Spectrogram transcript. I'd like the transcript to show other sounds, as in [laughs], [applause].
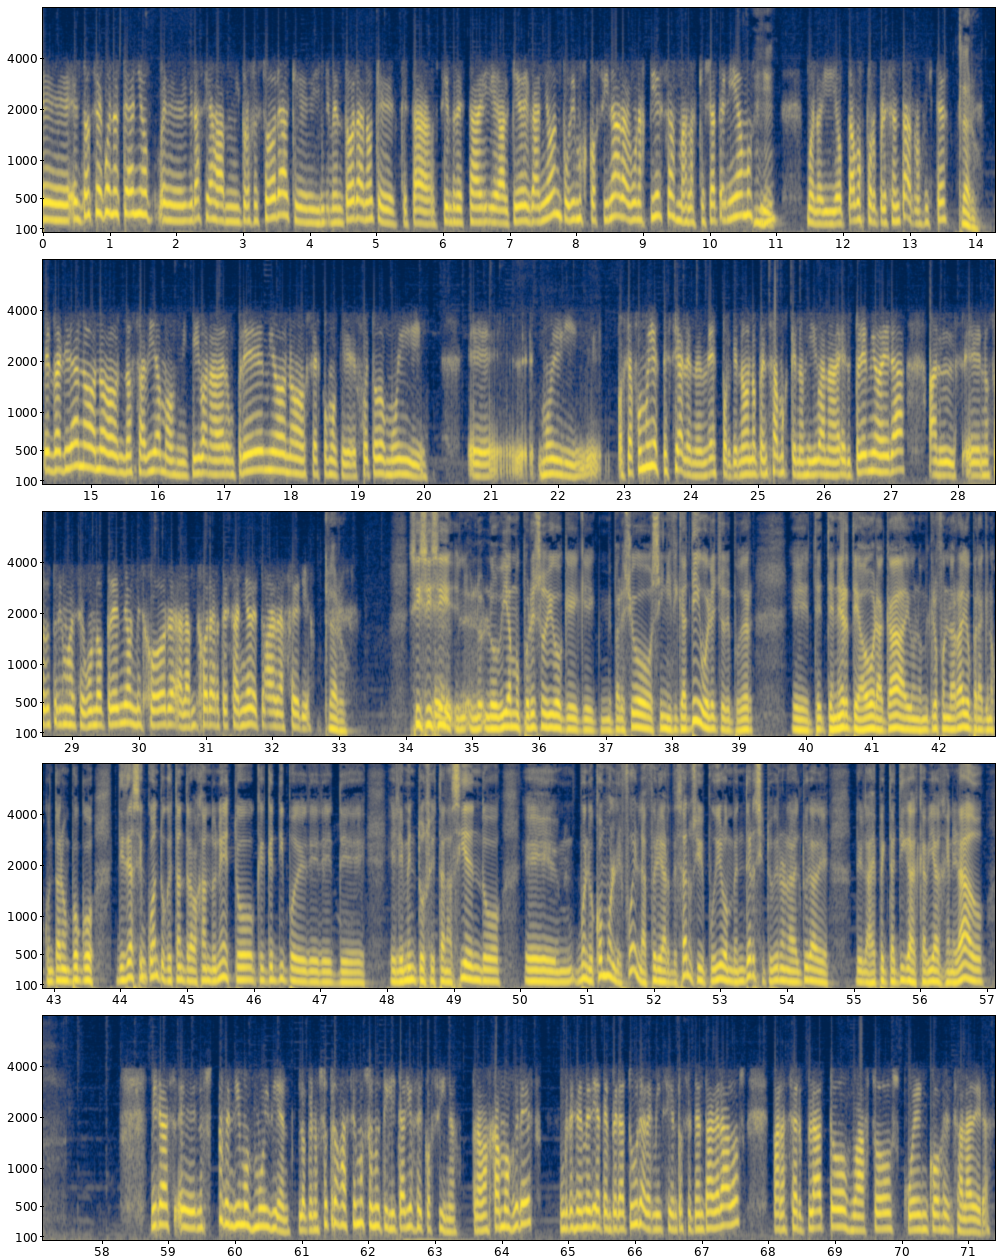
Eh, entonces, bueno, este año, eh, gracias a mi profesora que, y mi mentora, ¿no? Que, que, está siempre está ahí al pie del cañón, pudimos cocinar algunas piezas más las que ya teníamos y bueno, y optamos por presentarnos, ¿viste? Claro. En realidad no no no sabíamos ni que iban a dar un premio, no, o sea, es como que fue todo muy eh, muy, o sea, fue muy especial, ¿entendés? Porque no no pensamos que nos iban a, el premio era al, eh, nosotros tuvimos el segundo premio al mejor, a la mejor artesanía de toda la feria. Claro. Sí, sí, sí, eh, lo, lo, veíamos, por eso digo que, que me pareció significativo el hecho de poder eh, tenerte ahora acá, digo, en los micrófonos de la radio, para que nos contara un poco desde hace cuánto que están trabajando en esto, qué, qué tipo de, de, elementos están haciendo, eh, bueno, cómo les fue en la Feria de Artesanos, si pudieron vender, si estuvieron a la altura de, las expectativas que habían generado. Mira, eh, nosotros vendimos muy bien. Lo que nosotros hacemos son utilitarios de cocina. Trabajamos GRES, un grés de media temperatura de 1170 grados para hacer platos, vasos, cuencos, ensaladeras.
